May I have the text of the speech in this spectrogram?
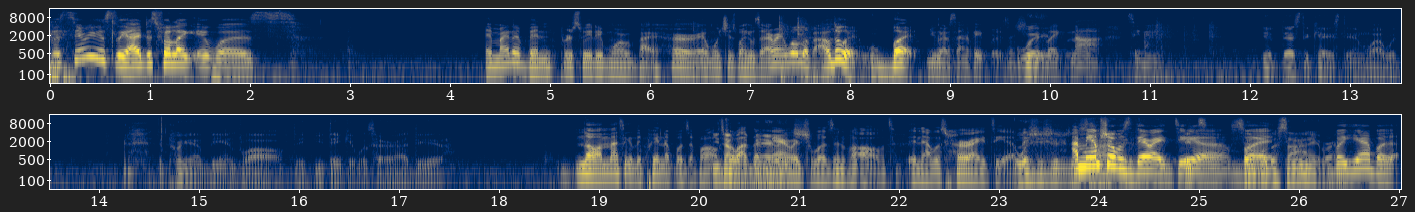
But seriously, I just feel like it was. It might have been persuaded more by her, and which is why he was like, "All right, well, look, I'll do it, but you gotta sign the papers." And she's like, "Nah." See, me." if that's the case, then why would the prenup be involved if you think it was her idea? No, I'm not saying the prenup was involved. You I'm talking talking about the marriage. marriage was involved, and that was her idea. Well, Like, she should've I mean, I'm sure it was their idea, It's but simple to sign it, right? But yeah, but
